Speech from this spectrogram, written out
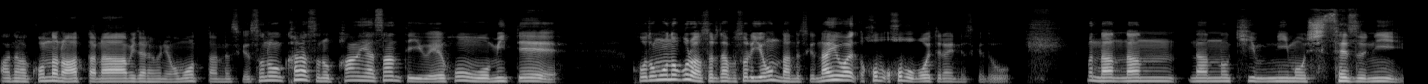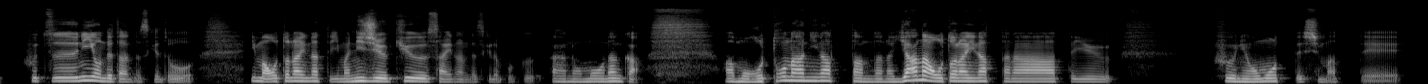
あ、なんかこんなのあったなみたいな風に思ったんですけど、そのカラスのパン屋さんっていう絵本を見て、子供の頃はそれ多分それ読んだんですけど、内容はほぼ、ほぼ覚えてないんですけど、まあ、なん、なん、なんの気にもせずに、普通に読んでたんですけど、今大人になって、今29歳なんですけど、僕。あの、もうなんか、あ、もう大人になったんだな、嫌な大人になったなっていう風に思ってしまって、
